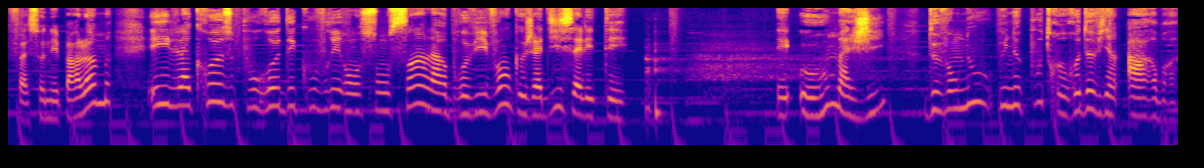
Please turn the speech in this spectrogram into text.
façonnée par l'homme, et il la creuse pour redécouvrir en son sein l'arbre vivant que jadis elle était. Et oh, magie, devant nous, une poutre redevient arbre.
